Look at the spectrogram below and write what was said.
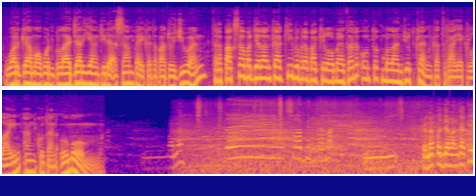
Warga maupun pelajar yang tidak sampai ke tempat tujuan terpaksa berjalan kaki beberapa kilometer untuk melanjutkan ke trayek lain angkutan umum. Mana? Dari Selabin Pak. Hmm, kenapa jalan kaki?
